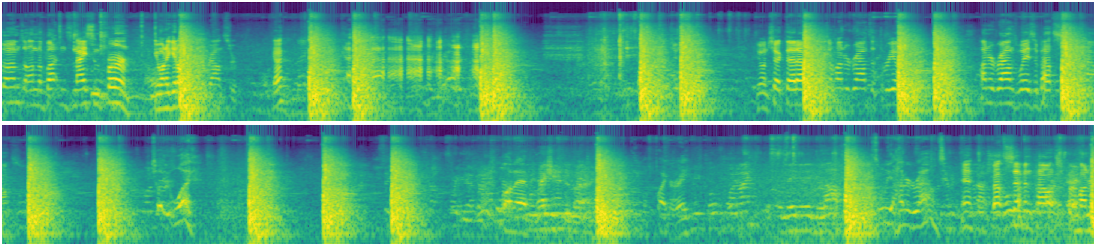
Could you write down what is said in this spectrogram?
thumbs on the buttons, nice and firm. You want to get over the round through. Okay? You want to check that out? That's 100 rounds of 308. 100 rounds weighs about 7 pounds. Tell you what. A lot of ammunition. Fire, eh? It's only 100 rounds. Yeah, about 7 pounds per 100.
